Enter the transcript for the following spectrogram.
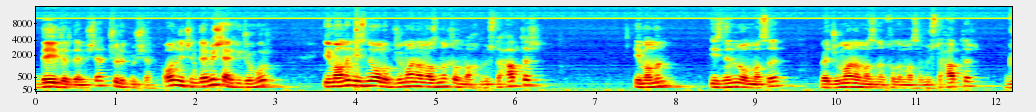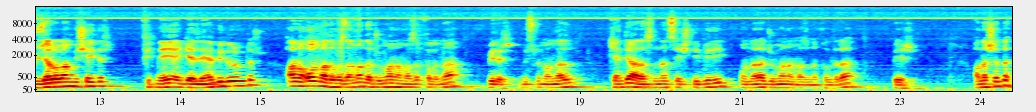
değildir demişler, çürütmüşler. Onun için demişler ki cumhur imamın izni olup cuma namazını kılmak müstehaptır. İmamın izninin olması ve cuma namazının kılınması müstehaptır. Güzel olan bir şeydir. Fitneyi engelleyen bir durumdur. Ama olmadığı zaman da cuma namazı kılınabilir. Müslümanların kendi arasından seçtiği biri onlara cuma namazını kıldırabilir. Anlaşıldı?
